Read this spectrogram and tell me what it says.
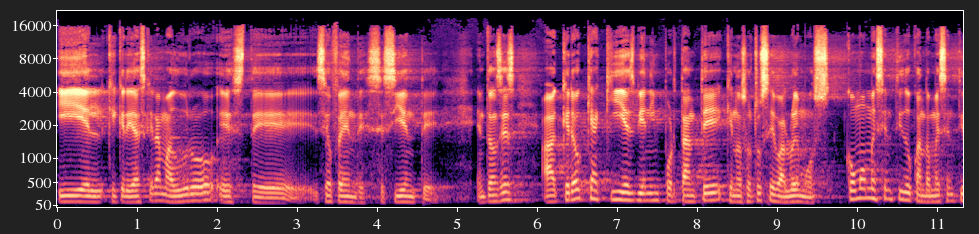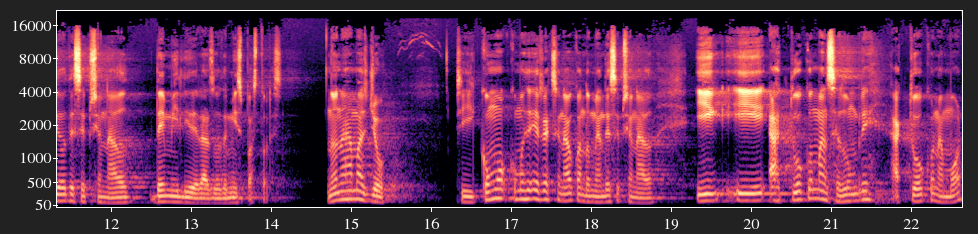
y el que creías que era maduro, este, se ofende, se siente. Entonces, ah, creo que aquí es bien importante que nosotros evaluemos cómo me he sentido cuando me he sentido decepcionado de mi liderazgo, de mis pastores. No nada más yo. ¿sí? ¿Cómo, ¿Cómo he reaccionado cuando me han decepcionado? Y, y actúo con mansedumbre, actúo con amor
